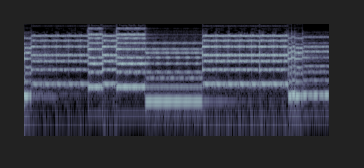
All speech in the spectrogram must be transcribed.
you Música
